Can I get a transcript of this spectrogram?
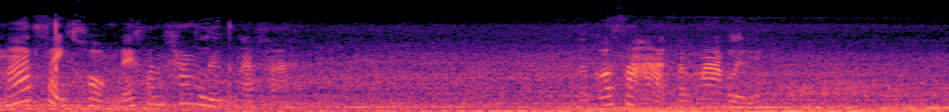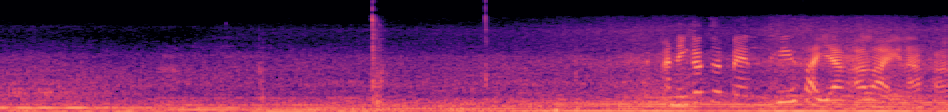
ามารถใส่ของได้ค่อนข้างลึกนะคะ แล้วก็สะอาดมากๆเลยอันนี้ก็จะเป็นที่ใส่ยางอะไหล่นะคะ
